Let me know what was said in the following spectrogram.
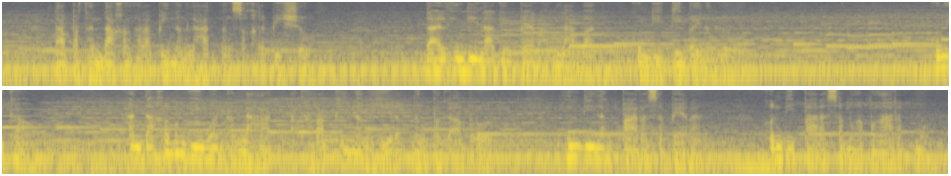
dapat handa kang harapin ang lahat ng sakripisyo. Dahil hindi laging pera ang laban, kundi tibay ng loob. Kung ikaw, handa ka bang iwan ang lahat at harapin ang hirap ng pag-abroad, hindi lang para sa pera, kundi para sa mga pangarap mo?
